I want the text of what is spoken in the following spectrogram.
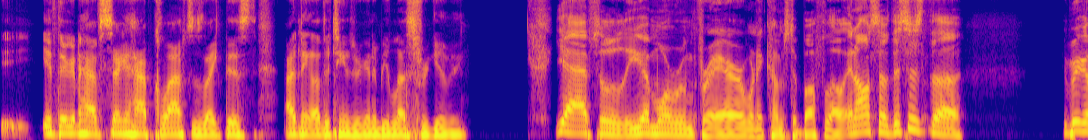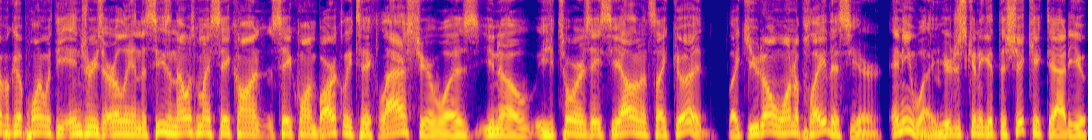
if they're going to have second half collapses like this, I think other teams are going to be less forgiving. Yeah, absolutely. You have more room for error when it comes to Buffalo. And also, this is the you bring up a good point with the injuries early in the season. That was my Saquon Saquon Barkley take last year was, you know, he tore his ACL and it's like, good. Like you don't want to play this year anyway. Mm-hmm. You're just going to get the shit kicked out of you.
